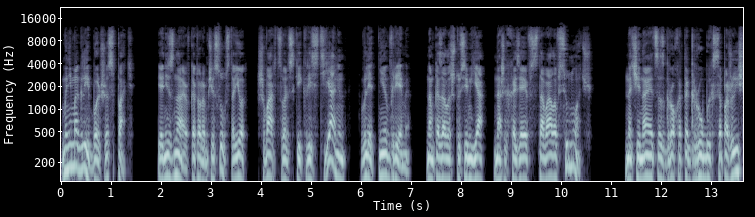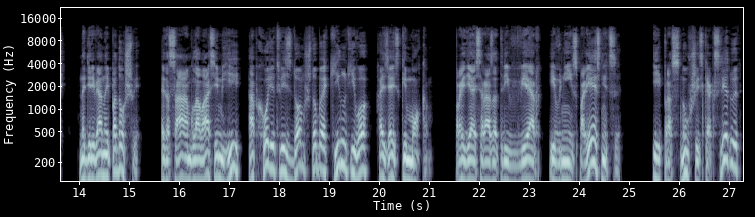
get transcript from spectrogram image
Мы не могли больше спать. Я не знаю, в котором часу встает шварцвальдский крестьянин в летнее время. Нам казалось, что семья наших хозяев вставала всю ночь. Начинается с грохота грубых сапожищ на деревянной подошве. Это сам глава семьи обходит весь дом, чтобы окинуть его хозяйским моком. Пройдясь раза три вверх и вниз по лестнице, и, проснувшись как следует,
